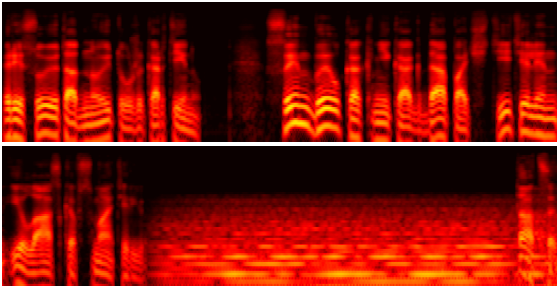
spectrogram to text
рисуют одну и ту же картину. Сын был как никогда почтителен и ласков с матерью. Тацит.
